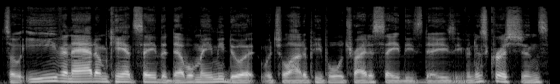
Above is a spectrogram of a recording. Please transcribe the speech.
So Eve and Adam can't say the devil made me do it, which a lot of people will try to say these days, even as Christians.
